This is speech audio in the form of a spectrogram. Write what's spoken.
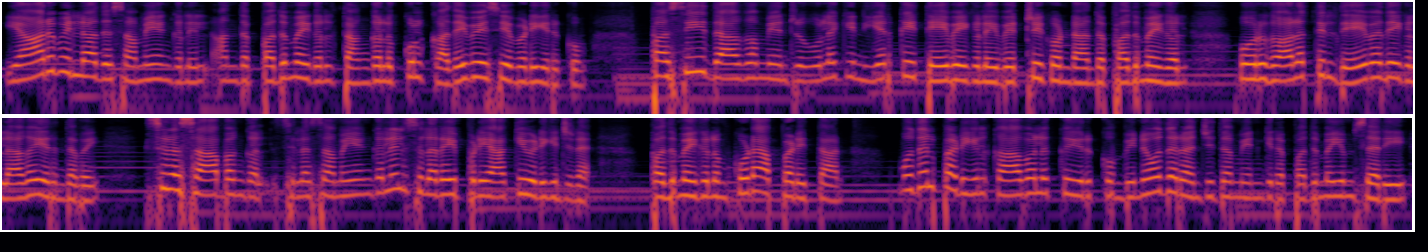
யாரும் இல்லாத சமயங்களில் அந்த பதுமைகள் தங்களுக்குள் கதை பேசியபடி இருக்கும். பசி தாகம் என்று உலகின் இயற்கை தேவைகளை வெற்றி கொண்ட அந்த பதுமைகள் ஒரு காலத்தில் தேவதைகளாக இருந்தவை. சில சாபங்கள் சில சமயங்களில் சிலரை இப்படி ஆக்கிவிடுகின்றன. பதுமைகளும் கூட அப்படித்தான். முதல் படியில் காவலுக்கு இருக்கும் வினோத ரஞ்சிதம் என்கிற பதுமையும் சரி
